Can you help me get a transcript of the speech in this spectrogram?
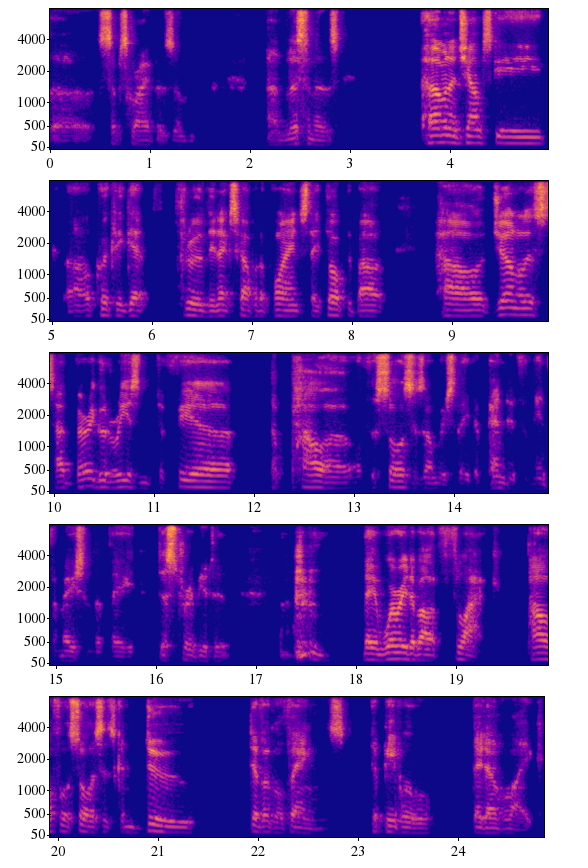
uh, subscribers and, and listeners. Herman and Chomsky, I'll quickly get through the next couple of points. They talked about how journalists had very good reason to fear the power of the sources on which they depended for the information that they distributed. they worried about flack. Powerful sources can do difficult things to people they don't like.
